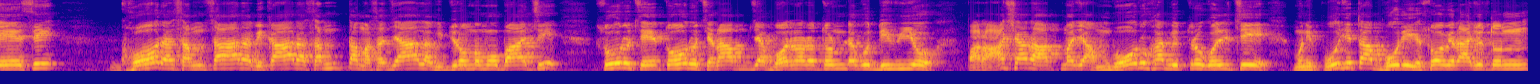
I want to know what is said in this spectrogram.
చేసి ఘోర సంసార వికార సంత మసజాల విజృంభము బాచి సూరు చేతోరు చిరాబ్జ బోనరతుండగు దివ్యో పరాశరాత్మజ అంబోరుహ మిత్రుగొల్చి ముని పూజిత భూరి యశో విరాజుతున్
